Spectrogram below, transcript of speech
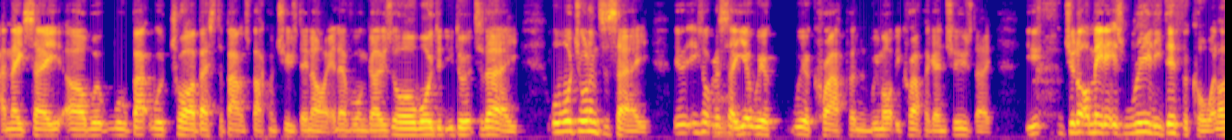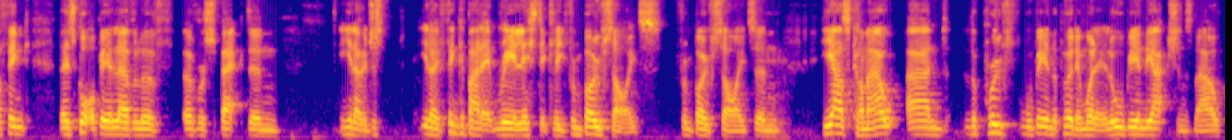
and they say, oh, we'll, we'll, back, we'll try our best to bounce back on Tuesday night. And everyone goes, oh, why didn't you do it today? Well, what do you want him to say? He's not going to hmm. say, yeah, we're, we're crap and we might be crap again Tuesday. You, do you know what I mean? It's really difficult. And I think there's got to be a level of, of respect and, you know, just, you know, think about it realistically from both sides, from both sides. And hmm. he has come out and the proof will be in the pudding, won't it? It'll all be in the actions now.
